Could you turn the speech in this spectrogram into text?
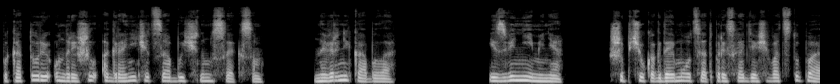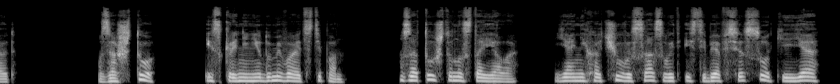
по которой он решил ограничиться обычным сексом. Наверняка была. «Извини меня», — шепчу, когда эмоции от происходящего отступают. «За что?» — искренне недоумевает Степан. «За то, что настояла. Я не хочу высасывать из тебя все соки, я...»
